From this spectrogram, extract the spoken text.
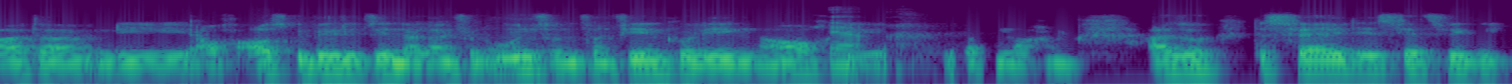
Berater, die auch ausgebildet sind, allein von uns und von vielen Kollegen auch, ja. die das machen. Also das Feld ist jetzt wirklich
